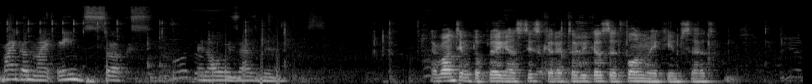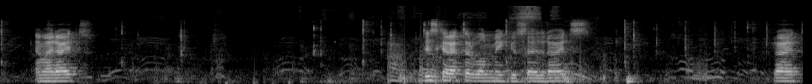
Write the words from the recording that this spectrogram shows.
My god, my aim sucks. And always has been. I want him to play against this character because that won't make him sad. Am I right? Crap. This character won't make you sad, right? Right?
